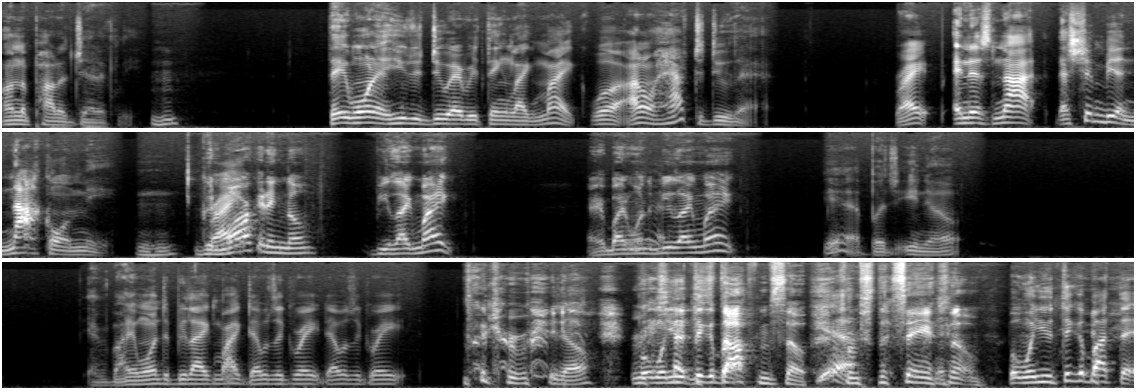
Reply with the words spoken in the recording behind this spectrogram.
unapologetically. Mhm. They wanted you to do everything like Mike. Well, I don't have to do that. Right? And it's not that shouldn't be a knock on me. Good right? marketing though. Be like Mike. Everybody wanted to be like Mike. Yeah, but you know, everybody wanted to be like Mike. That was a great. That was a great. You know, but when you think about stop himself Yeah. from saying something. but when you think about the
